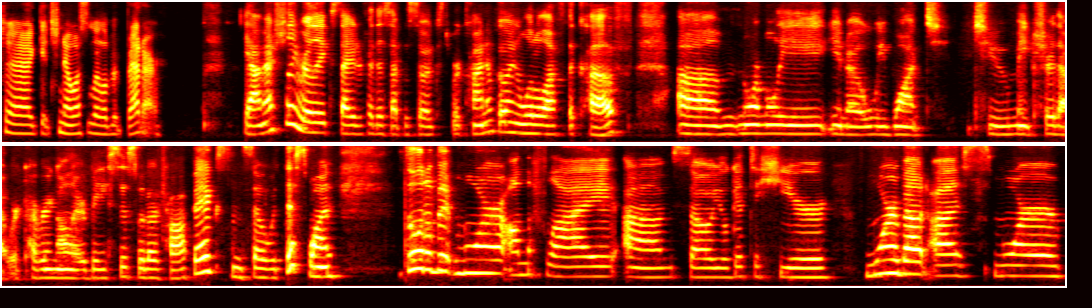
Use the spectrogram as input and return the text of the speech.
to get to know us a little bit better. Yeah, I'm actually really excited for this episode because we're kind of going a little off the cuff. Um, normally, you know, we want to make sure that we're covering all our bases with our topics. And so with this one, it's a little bit more on the fly. Um, so you'll get to hear more about us, more,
